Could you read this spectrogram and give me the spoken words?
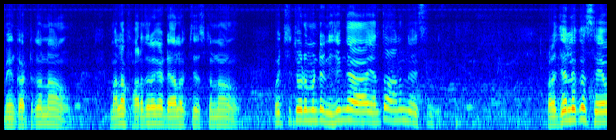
మేము కట్టుకున్నాం మళ్ళీ ఫర్దర్గా డెవలప్ చేసుకున్నాం. వచ్చి చూడమంటే నిజంగా ఎంతో ఆనందం వేసింది. ప్రజలకు సేవ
